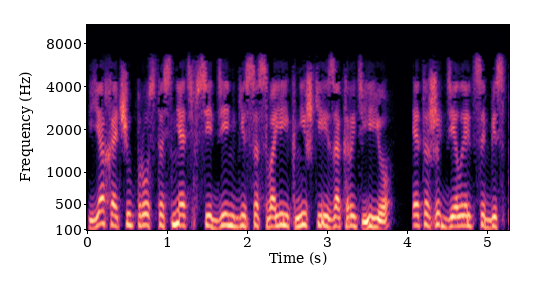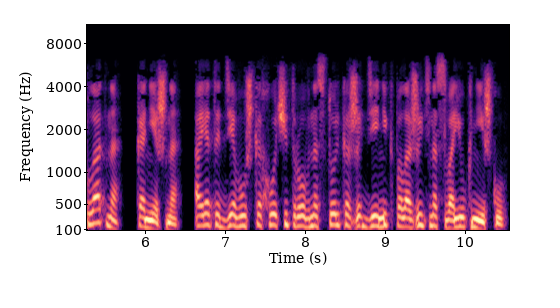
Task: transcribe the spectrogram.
Я хочу просто снять все деньги со своей книжки и закрыть ее. Это же делается бесплатно, конечно. А эта девушка хочет ровно столько же денег положить на свою книжку.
